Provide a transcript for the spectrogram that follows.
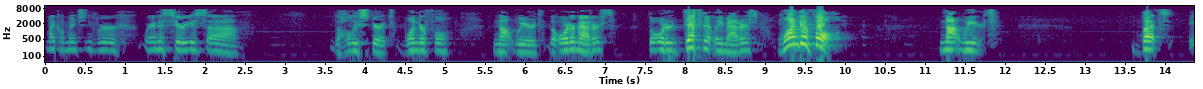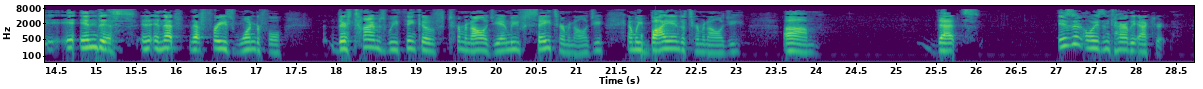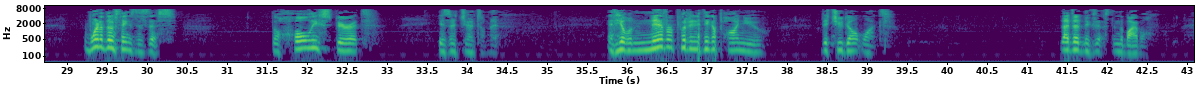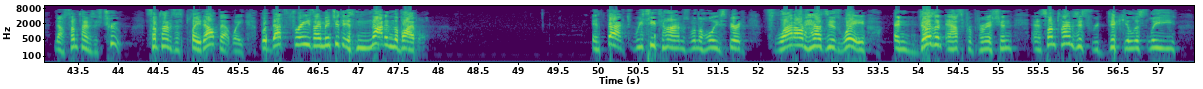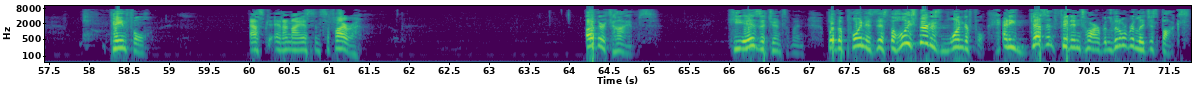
Michael mentioned we're we're in a series, uh, the Holy Spirit, wonderful, not weird. The order matters. The order definitely matters. Wonderful, not weird. But in this, in that that phrase, wonderful, there's times we think of terminology and we say terminology and we buy into terminology um, that isn't always entirely accurate. One of those things is this. The Holy Spirit is a gentleman. And He will never put anything upon you that you don't want. That doesn't exist in the Bible. Now, sometimes it's true. Sometimes it's played out that way. But that phrase I mentioned is not in the Bible. In fact, we see times when the Holy Spirit flat out has His way and doesn't ask for permission, and sometimes it's ridiculously painful. Ask Ananias and Sapphira. Other times, he is a gentleman. But the point is this, the Holy Spirit is wonderful, and He doesn't fit into our little religious box.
